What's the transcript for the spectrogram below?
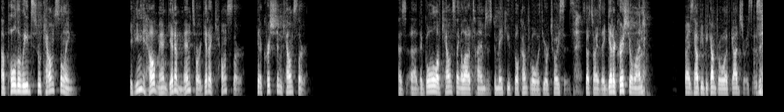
to. Uh, pull the weeds through counseling. If you need help, man, get a mentor, get a counselor, get a Christian counselor. Because uh, the goal of counseling a lot of times is to make you feel comfortable with your choices. So that's why I say get a Christian one. Tries to help you be comfortable with God's choices.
